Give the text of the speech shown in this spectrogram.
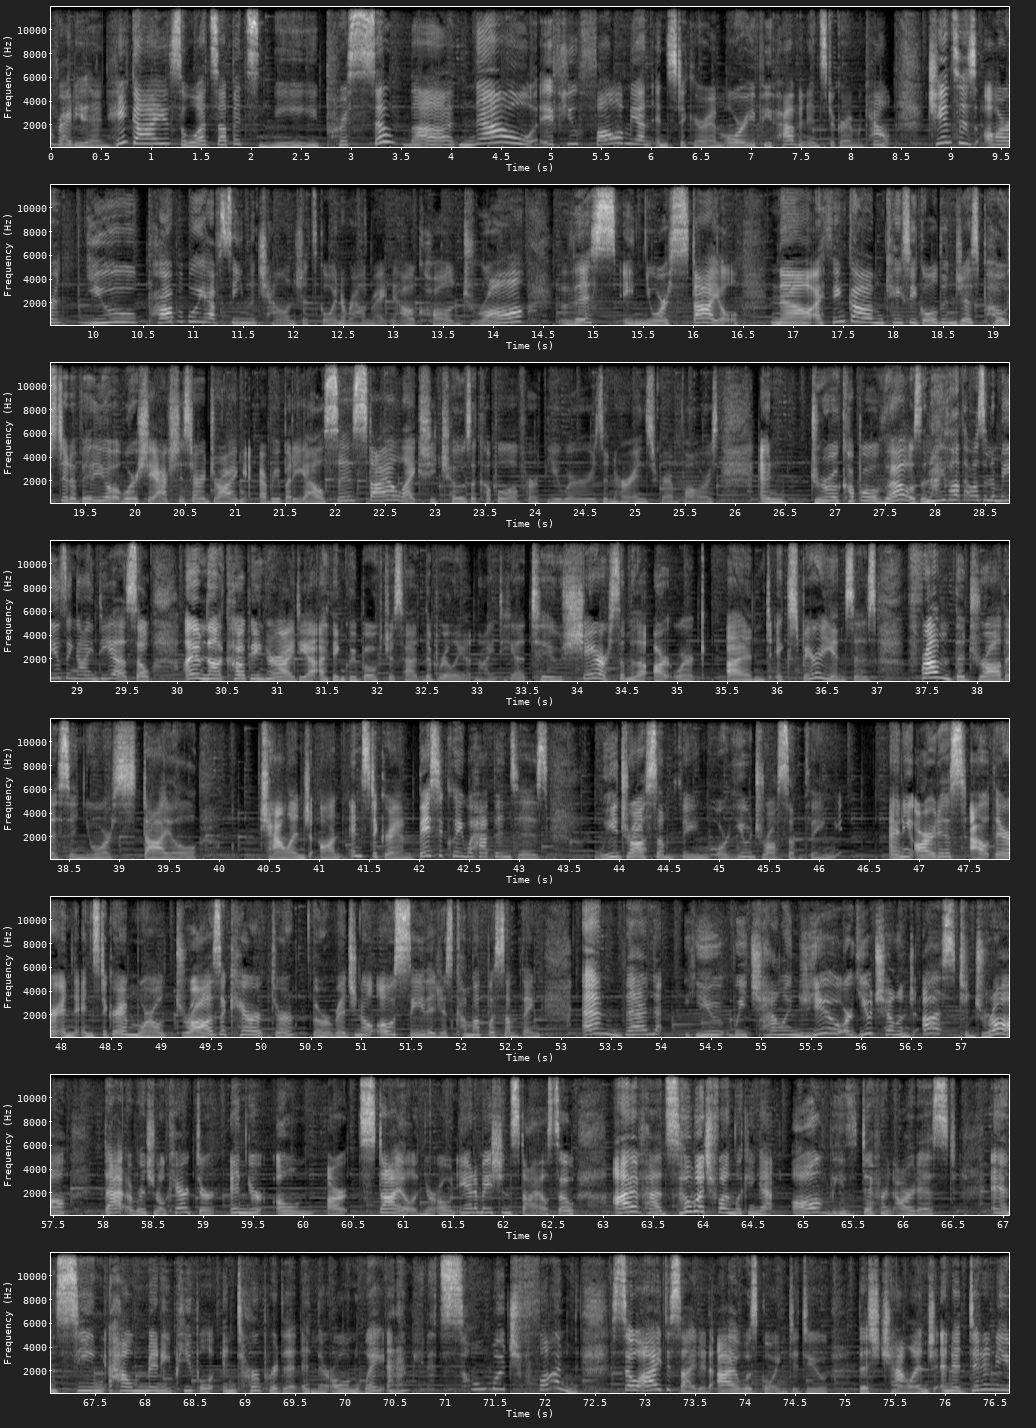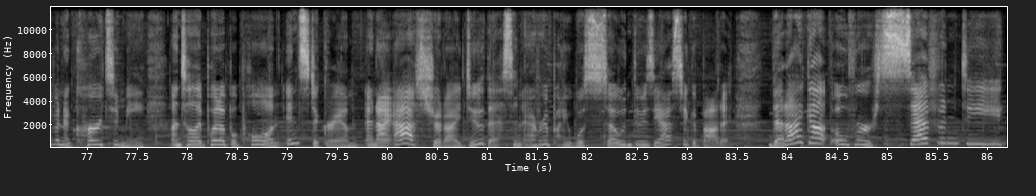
Alrighty then. Hey guys, what's up? It's me, Priscilla. Now, if you follow me on Instagram or if you have an Instagram account, chances are you probably have seen the challenge that's going around right now called Draw This in Your Style. Now, I think um, Kasey Golden just posted a video where she actually started drawing everybody else's style. Like she chose a couple of her viewers and her Instagram followers and drew a couple of those. And I thought that was an amazing idea. So I am not copying her idea. I think we both just had the brilliant idea to share some of the artwork and experiences from the Draw This in Your Style challenge on Instagram. Basically, what happens is we draw something or you draw something any artist out there in the Instagram world draws a character, the original OC, they just come up with something, and then you we challenge you or you challenge us to draw that original character in your own art style, in your own animation style. So I've had so much fun looking at all these different artists and seeing how many people interpret it in their own way. And I mean, it's so much fun. So I decided I was going to do this challenge, and it didn't even occur to me until I put up a poll on Instagram and I asked, should I do this? And everybody was so enthusiastic about it that I got over 70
